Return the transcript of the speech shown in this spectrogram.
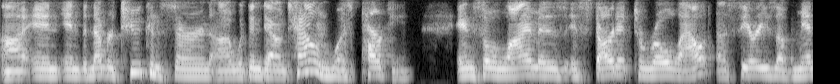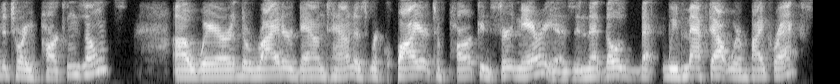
Uh, and, and the number two concern uh, within downtown was parking. And so Lime is, is started to roll out a series of mandatory parking zones uh, where the rider downtown is required to park in certain areas, and that those that we've mapped out where bike racks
